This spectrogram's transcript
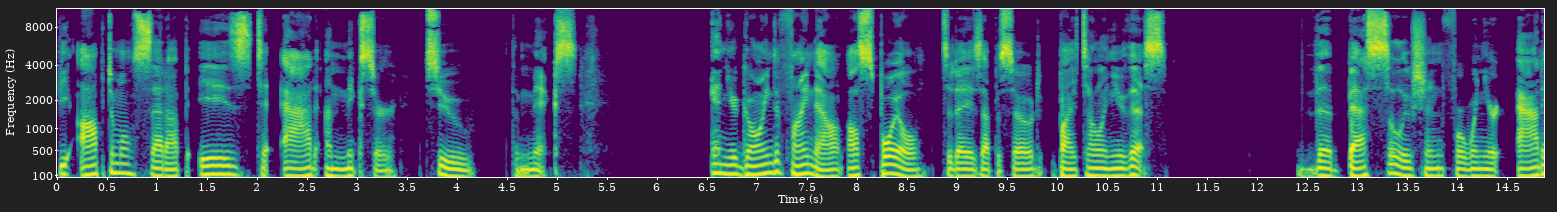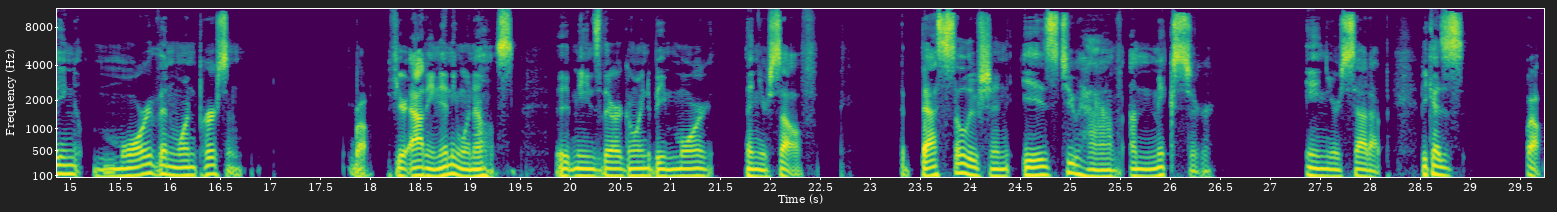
the optimal setup is to add a mixer to the mix. And you're going to find out, I'll spoil today's episode by telling you this. The best solution for when you're adding more than one person, well, if you're adding anyone else, it means there are going to be more than yourself. The best solution is to have a mixer in your setup because well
